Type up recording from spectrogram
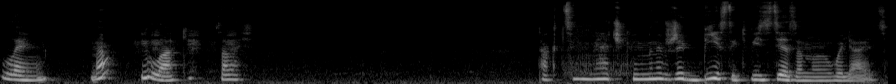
Лені. На і лакі. Залазь. Так, цей м'ячик, він мене вже бісить, везде за мною валяється.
